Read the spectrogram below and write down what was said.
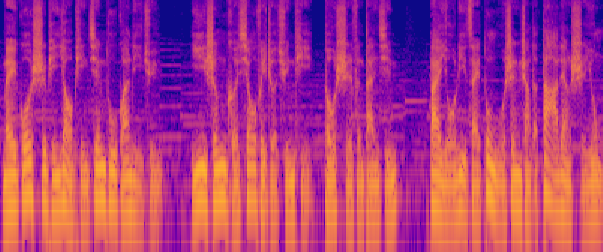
美国食品药品监督管理局。医生和消费者群体都十分担心，拜有利在动物身上的大量使用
